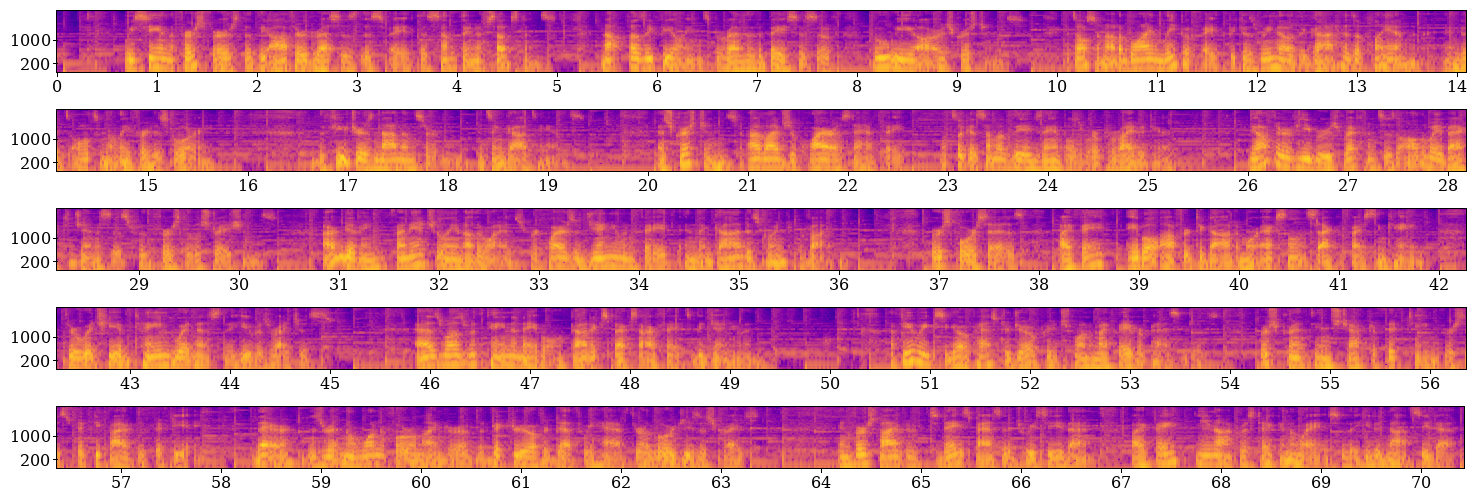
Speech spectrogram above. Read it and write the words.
We see in the first verse that the author addresses this faith as something of substance, not fuzzy feelings, but rather the basis of who we are as Christians. It's also not a blind leap of faith because we know that God has a plan and it's ultimately for His glory. The future is not uncertain, it's in God's hands. As Christians, our lives require us to have faith. Let's look at some of the examples we're provided here. The author of Hebrews references all the way back to Genesis for the first illustrations. Our giving, financially and otherwise, requires a genuine faith in that God is going to provide. Verse 4 says, By faith, Abel offered to God a more excellent sacrifice than Cain, through which he obtained witness that he was righteous. As was with Cain and Abel, God expects our faith to be genuine. A few weeks ago, Pastor Joe preached one of my favorite passages, 1 Corinthians chapter 15, verses 55 to 58. There is written a wonderful reminder of the victory over death we have through our Lord Jesus Christ. In verse 5 of today's passage, we see that by faith Enoch was taken away so that he did not see death.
